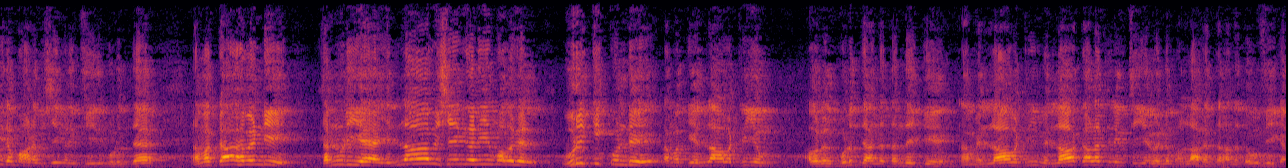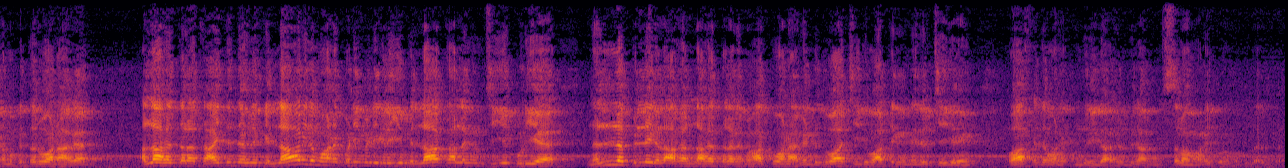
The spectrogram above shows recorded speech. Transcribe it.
விதமான விஷயங்களையும் செய்து கொடுத்த நமக்காக வேண்டி தன்னுடைய எல்லா விஷயங்களையும் அவர்கள் உருக்கி கொண்டு நமக்கு எல்லாவற்றையும் அவர்கள் கொடுத்த அந்த தந்தைக்கு நாம் எல்லாவற்றையும் எல்லா காலத்திலையும் செய்ய வேண்டும். அல்லாஹத்தால் அந்த தௌசியை நமக்கு தருவானாக. அல்லாஹத்தாலா தாய் தந்தைகளுக்கு எல்லா விதமான பணிவிடைகளையும் எல்லா காலங்களிலும் செய்யக்கூடிய நல்ல பிள்ளைகளாக அல்லாஹத்தாலா நம்ம ஆக்குவானாக என்று துவா செய்து வார்த்தைகளை நிறைவு செய்கிறேன். வாஹிதவான் அஹமதுல்லாஹ் ரபில் ஆலமீன். அஸ்ஸலாமு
